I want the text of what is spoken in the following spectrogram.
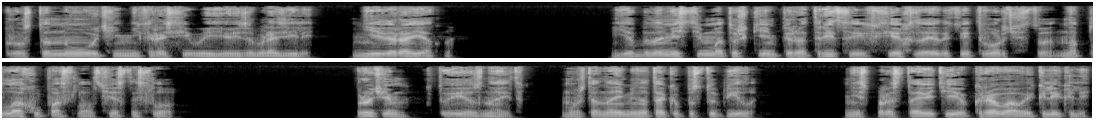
Просто ну очень некрасиво ее изобразили. Невероятно. Я бы на месте матушки-императрицы их всех за эдакое творчество на плаху послал, честное слово. Впрочем, кто ее знает, может, она именно так и поступила. Неспроста ведь ее кровавой кликали.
